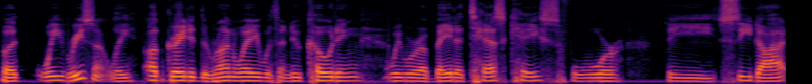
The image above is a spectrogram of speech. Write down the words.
But we recently upgraded the runway with a new coating. We were a beta test case for the CDOT,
